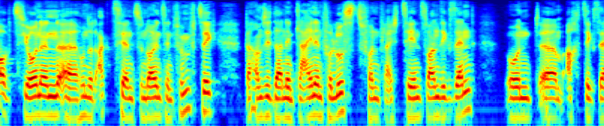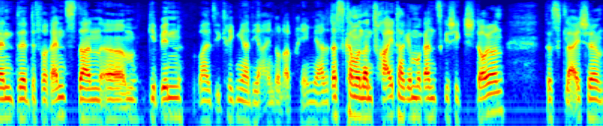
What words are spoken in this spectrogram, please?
Optionen, äh, 100 Aktien zu 1950. Da haben Sie dann einen kleinen Verlust von vielleicht 10, 20 Cent und ähm, 80 Cent Differenz dann ähm, Gewinn, weil sie kriegen ja die 1 Dollar Prämie. Also das kann man dann Freitag immer ganz geschickt steuern. Das gleiche,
